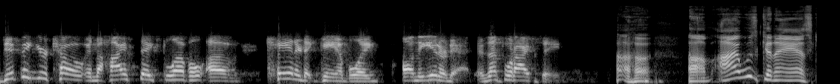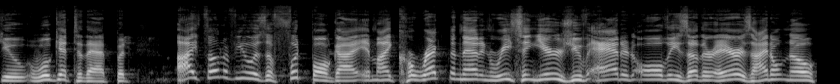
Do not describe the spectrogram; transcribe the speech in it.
dipping your toe in the high stakes level of candidate gambling on the internet, and that's what I see. Uh, um, I was going to ask you. We'll get to that, but I thought of you as a football guy. Am I correct in that in recent years you've added all these other areas? I don't know.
